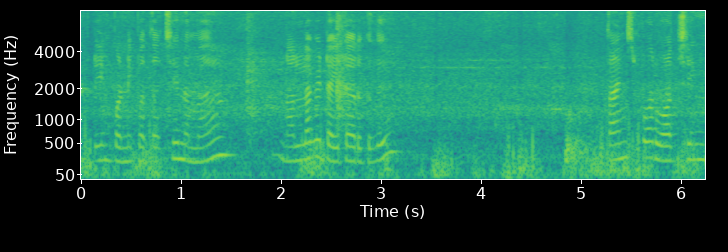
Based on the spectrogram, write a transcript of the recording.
இப்படியும் பண்ணி பார்த்தாச்சு. நம்ம நல்லாவே டைட்டாக இருக்குது. தேங்க்ஸ் ஃபார் வாட்சிங்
